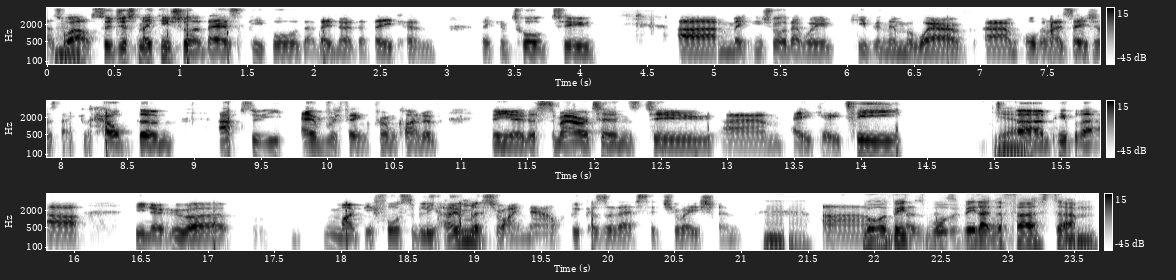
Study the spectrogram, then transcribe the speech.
as mm-hmm. well. So just making sure that there's people that they know that they can they can talk to um, making sure that we're keeping them aware of um, organizations that can help them. Absolutely everything from kind of you know the samaritans to um, akt yeah. um, people that are you know who are might be forcibly homeless right now because of their situation mm. what would be as, what would be like the first um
